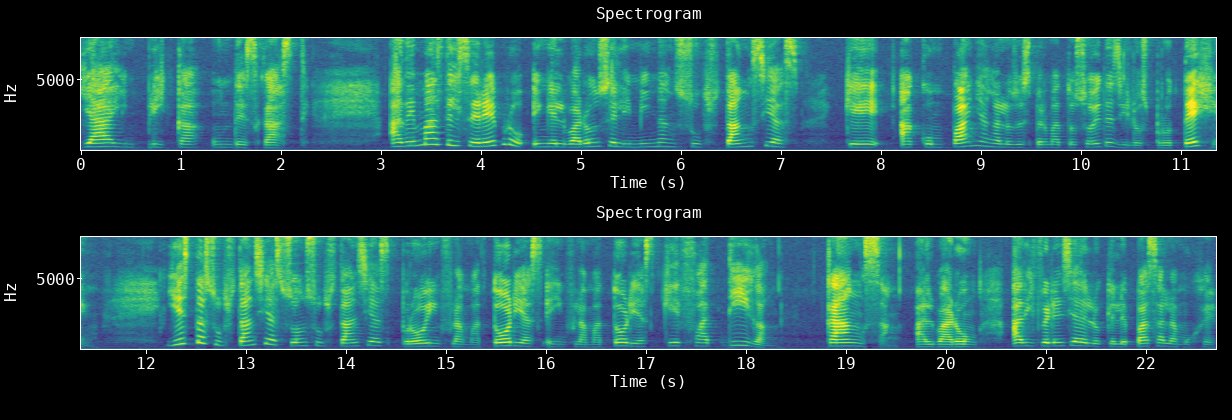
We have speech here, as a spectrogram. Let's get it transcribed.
ya implica un desgaste. Además del cerebro, en el varón se eliminan sustancias que acompañan a los espermatozoides y los protegen. Y estas sustancias son sustancias proinflamatorias e inflamatorias que fatigan, cansan al varón, a diferencia de lo que le pasa a la mujer.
